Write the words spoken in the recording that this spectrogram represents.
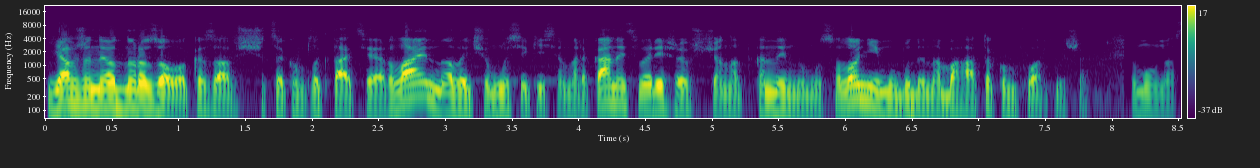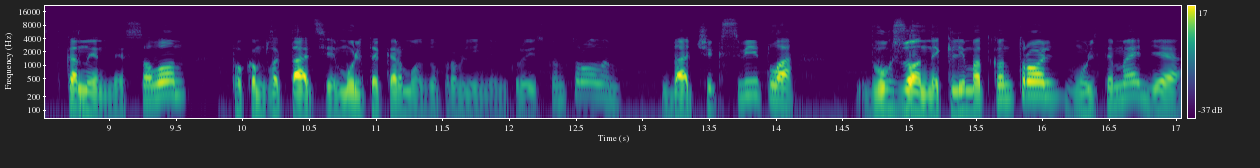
Я вже неодноразово казав, що це комплектація Airline, але чомусь якийсь американець вирішив, що на тканинному салоні йому буде набагато комфортніше. Тому в нас тканинний салон по комплектації мультикермо з управлінням круїз-контролем, датчик світла, двохзонний клімат-контроль, мультимедіа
